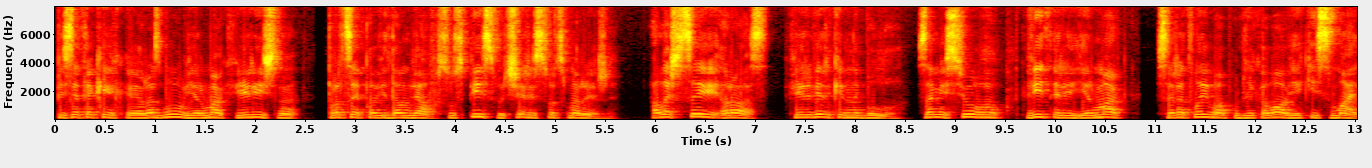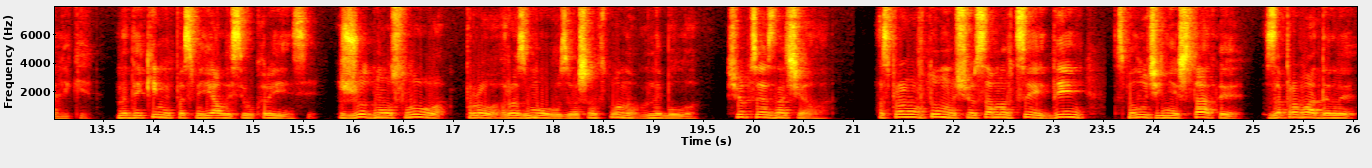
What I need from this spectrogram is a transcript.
після таких е, розмов Єрмак феєрично про це повідомляв суспільству через соцмережі. Але ж цей раз фейерверків не було. Замість цього в Твіттері Єрмак сиротливо опублікував якісь смайлики, над якими посміялися українці. Жодного слова про розмову з Вашингтоном не було. Що б це означало? А справа в тому, що саме в цей день Сполучені Штати запровадили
